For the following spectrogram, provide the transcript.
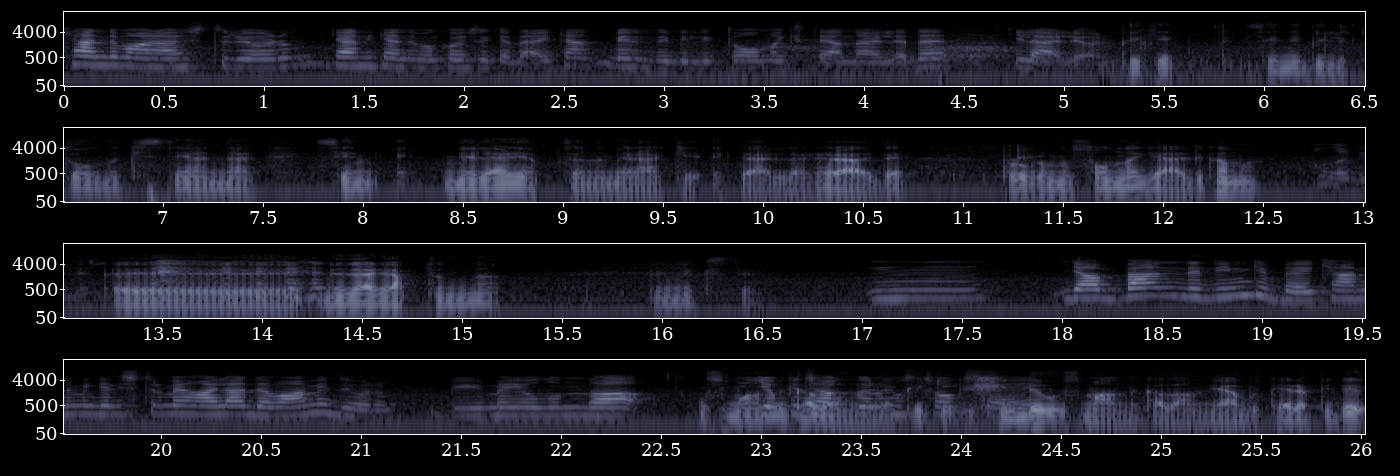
kendimi araştırıyorum. Kendi kendime koşuk ederken benimle birlikte olmak isteyenlerle de ilerliyorum. Peki seninle birlikte olmak isteyenler senin neler yaptığını merak ederler herhalde. Programın sonuna geldik ama Olabilir. eee, neler yaptığını bilmek isterim. Hmm, ya ben dediğim gibi kendimi geliştirmeye hala devam ediyorum. Büyüme yolunda Uzmanlık alanı ne? Yapacaklarımız Peki çok işinde şey. uzmanlık alanı yani bu terapide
